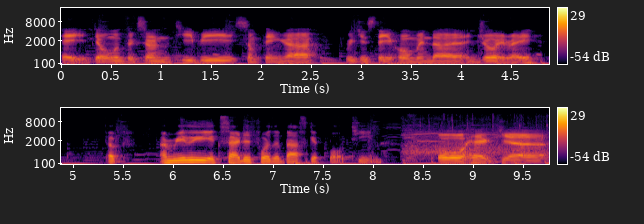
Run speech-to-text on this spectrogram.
hey, the Olympics are on TV, something uh we can stay home and uh, enjoy, right? Yep. I'm really excited for the basketball team. Oh heck yeah,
